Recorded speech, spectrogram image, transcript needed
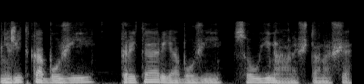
Měřítka boží Kritéria boží jsou jiná než ta naše.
